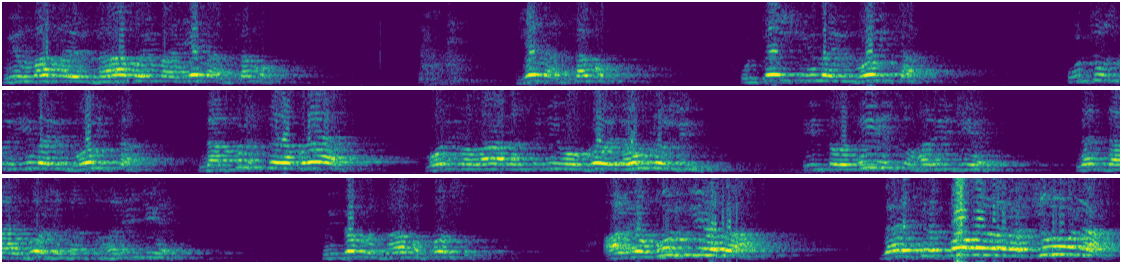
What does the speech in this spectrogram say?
Mi u Maglaju znamo ima jedan samo. Jedan samo. U Tešu imaju dvojica. U Tuzli imaju dvojica. Na prste na brojat. Molim Allah da se njihov goj ne umnoži. I to nisu Haridije. Ne daj Bože da su Haridije. Mi dobro znamo poslu. Ali o Murđijama, da je se povela računa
